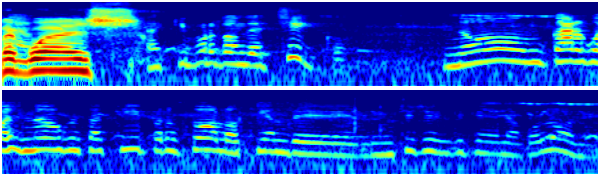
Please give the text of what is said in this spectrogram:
car wash. Aquí por donde chico. No, un car wash nuevo que está aquí, pero solo atiende el muchacho que tiene en la colonia.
